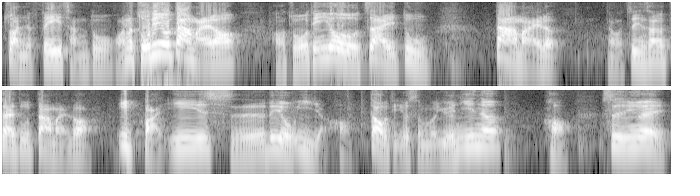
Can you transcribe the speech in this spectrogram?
赚的非常多，好，那昨天又大买了，好，昨天又再度大买了，好，自营商又再度大买多少？一百一十六亿啊，好，到底有什么原因呢？好，是因为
